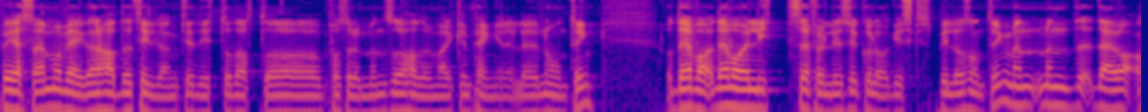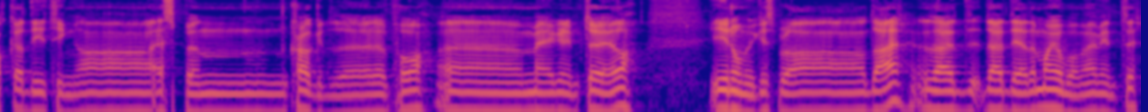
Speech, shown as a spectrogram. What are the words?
på Jessheim. Og Vegard hadde tilgang til ditt og datt, og på Strømmen så hadde hun verken penger eller noen ting. Og det var, det var litt selvfølgelig psykologisk spill og sånne ting, men, men det er jo akkurat de tinga Espen klagde på eh, med glimt i øyet da i Romerikes Blad der. Det er, det er det de har jobba med i vinter.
